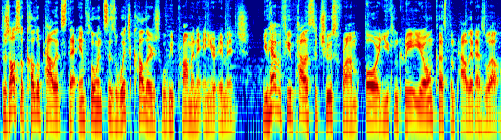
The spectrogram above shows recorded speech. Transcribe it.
There's also color palettes that influences which colors will be prominent in your image. You have a few palettes to choose from, or you can create your own custom palette as well.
